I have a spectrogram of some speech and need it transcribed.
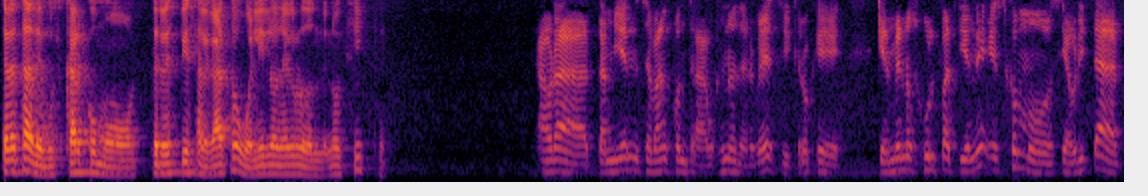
trata de buscar como tres pies al gato o el hilo negro donde no existe. Ahora también se van contra Eugenio Derbez y creo que quien menos culpa tiene es como si ahorita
